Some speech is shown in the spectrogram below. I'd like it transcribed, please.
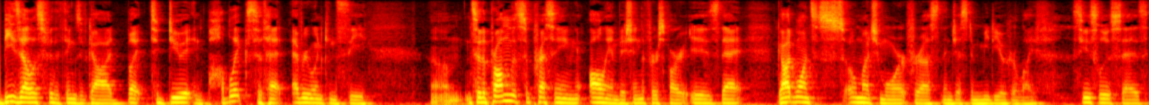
be zealous for the things of God, but to do it in public so that everyone can see. Um, so, the problem with suppressing all ambition, the first part, is that God wants so much more for us than just a mediocre life. C.S. Lewis says,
